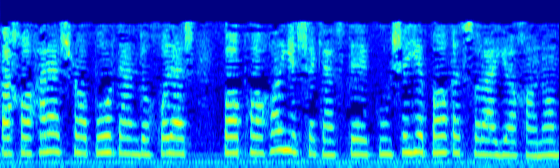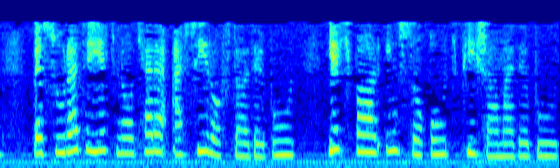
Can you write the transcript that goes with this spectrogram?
و خواهرش را بردند و خودش با پاهای شکسته گوشه باغ سریا خانم به صورت یک نوکر اسیر افتاده بود یک بار این سقوط پیش آمده بود.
